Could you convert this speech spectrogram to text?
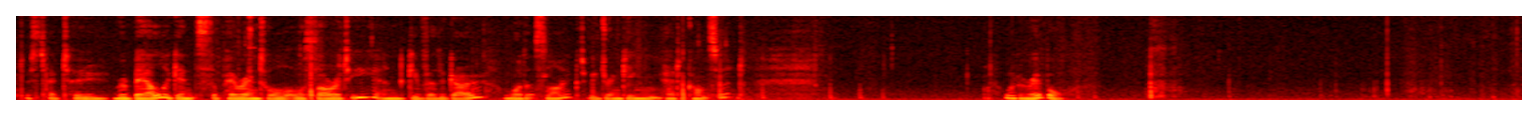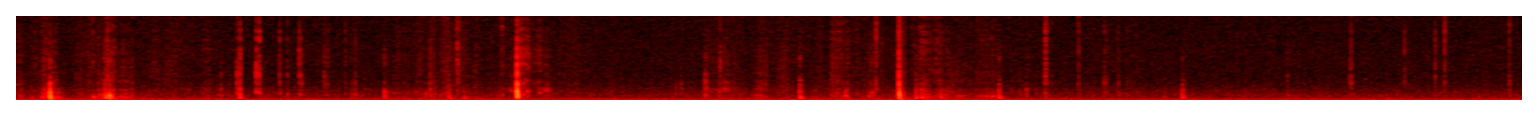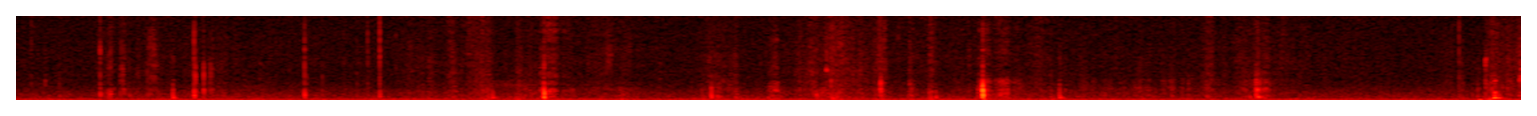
Just had to rebel against the parental authority and give it a go, what it's like to be drinking at a concert. What a rebel.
